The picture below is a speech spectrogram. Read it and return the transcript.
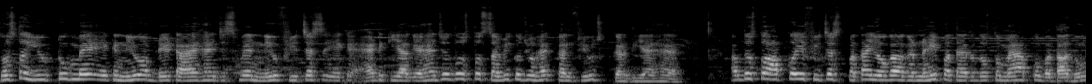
दोस्तों, YouTube में एक न्यू अपडेट आया है, जिसमें न्यू फीचर्स एक ऐड किया गया है, जो दोस्तों सभी को जो है कंफ्यूज कर दिया है। अब दोस्तों, आपको ये फीचर्स पता ही होगा, अगर नहीं पता है तो दोस्तों मैं आपको बता दूँ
